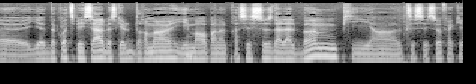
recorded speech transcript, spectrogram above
euh, il y a de quoi de spécial parce que le drummer, il est mort pendant le processus de l'album. Puis c'est ça, fait que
